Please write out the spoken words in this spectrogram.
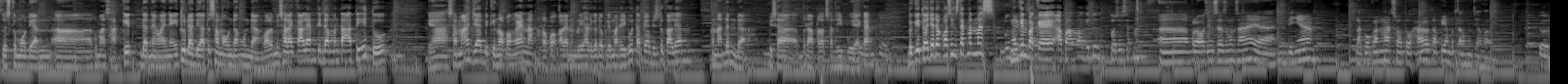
terus kemudian eh, rumah sakit dan yang lainnya. Itu udah diatur sama undang-undang. Kalau misalnya kalian tidak mentaati itu ya sama aja bikin rokok nggak enak. Rokok kalian beli harga 25.000 ribu tapi habis itu kalian kena denda. Bisa berapa ratusan ribu ya kan? Begitu aja ada closing statement mas. Mungkin pakai apa-apa gitu closing statement? Eh, kalau closing statement saya ya intinya lakukanlah suatu hal tapi yang bertanggung jawab. betul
